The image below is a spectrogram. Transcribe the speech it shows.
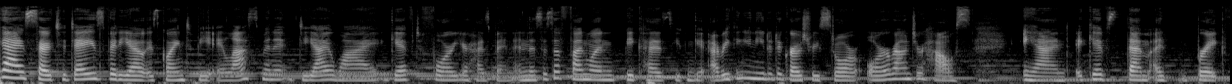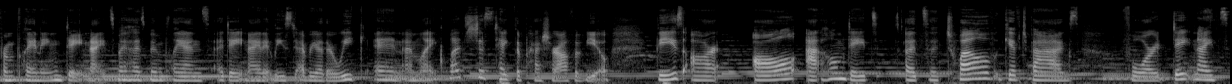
guys, so today's video is going to be a last minute DIY gift for your husband. And this is a fun one because you can get everything you need at a grocery store or around your house and it gives them a break from planning date nights. My husband plans a date night at least every other week, and I'm like, let's just take the pressure off of you. These are all at home dates. It's a 12 gift bags for date nights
